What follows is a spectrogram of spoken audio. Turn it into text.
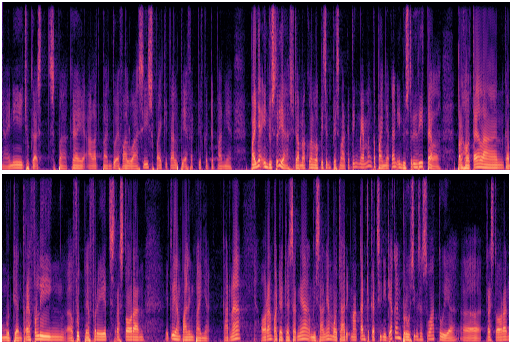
Nah, ini juga sebagai alat bantu evaluasi supaya kita lebih efektif ke depannya. Banyak industri ya sudah melakukan location based marketing, memang kebanyakan industri retail, perhotelan, kemudian traveling, eh, food beverage, restoran, itu yang paling banyak karena orang pada dasarnya misalnya mau cari makan dekat sini dia kan browsing sesuatu ya e, restoran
